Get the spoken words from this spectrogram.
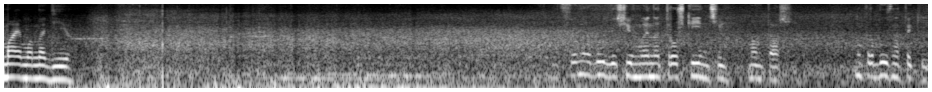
Маємо надію. На цьому вудлищі в мене трошки інший монтаж. Ну, приблизно такий.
